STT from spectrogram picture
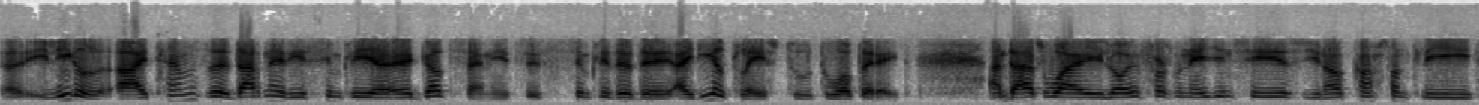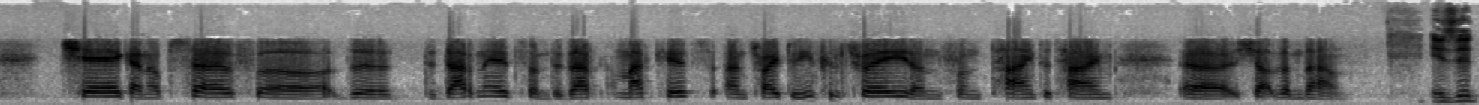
uh, illegal items, the darknet is simply a, a godsend. It's, it's simply the, the ideal place to, to operate, and that's why law enforcement agencies, you know, constantly check and observe uh, the the darknets and the dark markets and try to infiltrate and from time to time uh, shut them down. Is it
